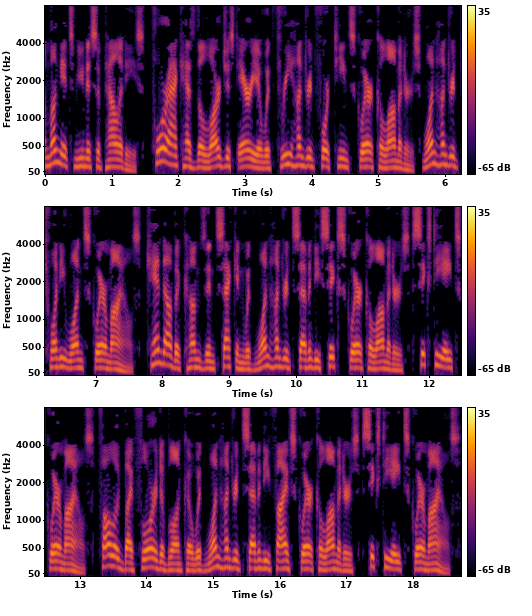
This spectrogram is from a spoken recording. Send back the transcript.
Among its municipalities, Porac has the largest area with 314 square kilometers 121 square miles. Candaba comes in second with 176 square kilometers 68 square miles, followed by Floridablanca with 175 square kilometers 68 square miles.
